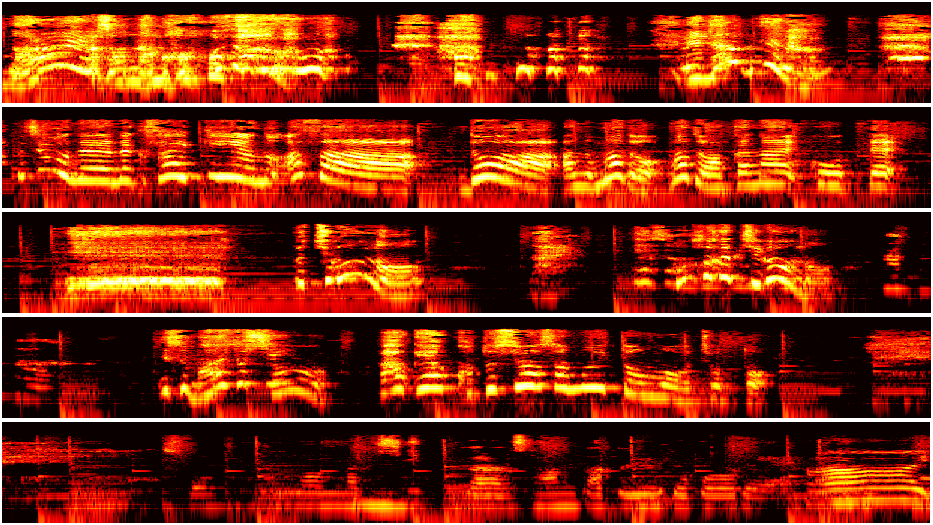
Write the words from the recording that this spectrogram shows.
ならんよ、そんなもん。え、なってんのうちもね、なんか最近あの朝、ドア、あの窓、窓開かない、凍って。えええ、違うの？いや、大阪違うの？え、それ毎年？あ、いや、今年は寒いと思う、ちょっと。そういろんな地域からの参加というところで。はーい。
